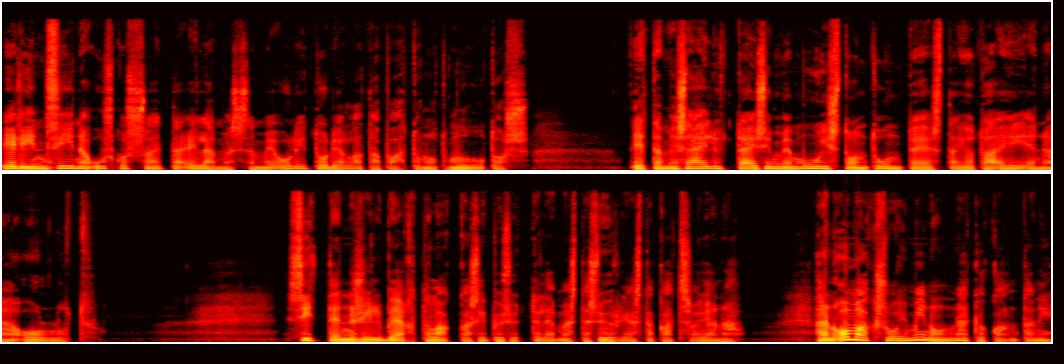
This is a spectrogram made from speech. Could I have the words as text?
Elin siinä uskossa, että elämässämme oli todella tapahtunut muutos, että me säilyttäisimme muiston tunteesta, jota ei enää ollut. Sitten Gilbert lakkasi pysyttelemästä syrjästä katsojana. Hän omaksui minun näkökantani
